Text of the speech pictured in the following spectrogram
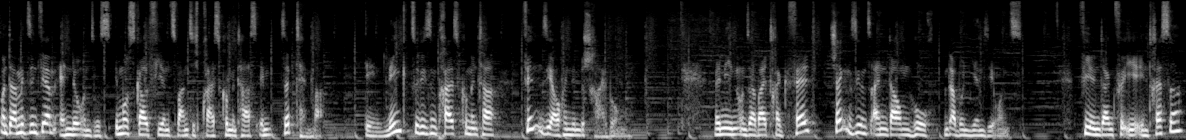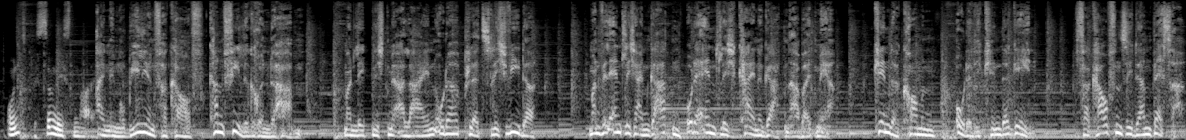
Und damit sind wir am Ende unseres ImmoScout24 Preiskommentars im September. Den Link zu diesem Preiskommentar finden Sie auch in den Beschreibungen. Wenn Ihnen unser Beitrag gefällt, schenken Sie uns einen Daumen hoch und abonnieren Sie uns. Vielen Dank für Ihr Interesse und bis zum nächsten Mal. Ein Immobilienverkauf kann viele Gründe haben. Man lebt nicht mehr allein oder plötzlich wieder. Man will endlich einen Garten oder endlich keine Gartenarbeit mehr. Kinder kommen oder die Kinder gehen. Verkaufen Sie dann besser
